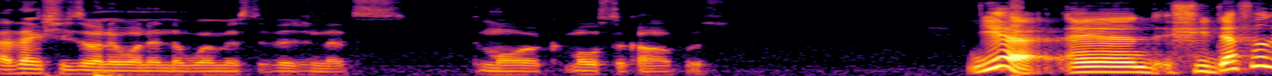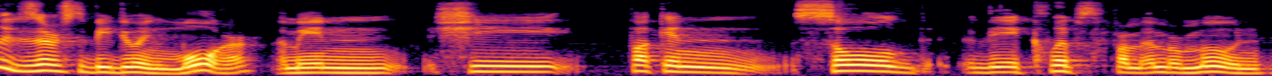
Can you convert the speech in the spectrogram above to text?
I think she's the only one in the women's division that's the more most accomplished. Yeah, and she definitely deserves to be doing more. I mean, she fucking sold the Eclipse from Ember Moon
